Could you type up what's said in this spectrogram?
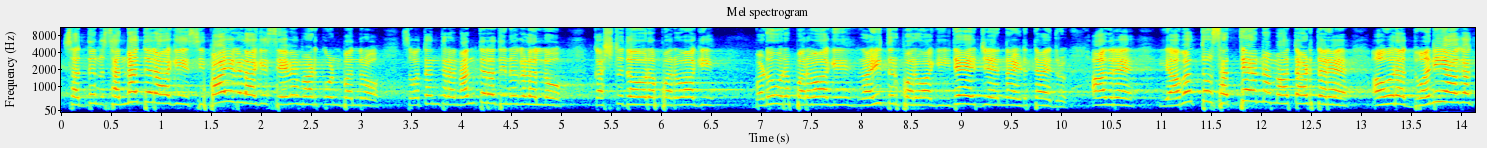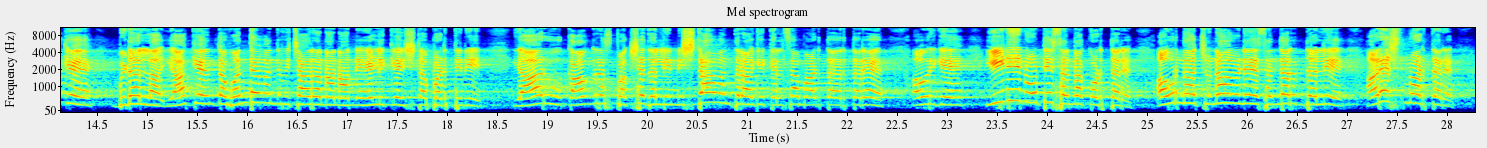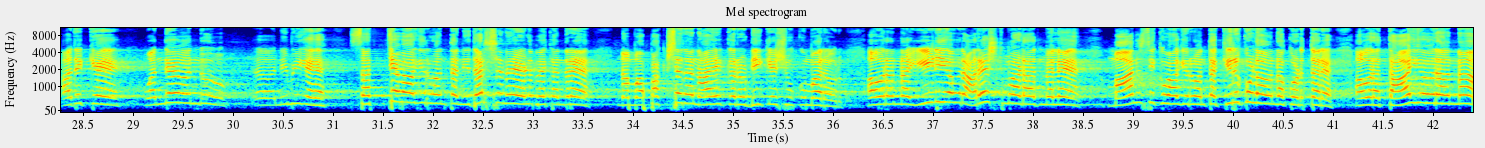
ಸದ್, ಸನ್ನದ್ಧರಾಗಿ, ಸಿಪಾಯಿಗಳಾಗಿ ಸೇವೆ ಮಾಡ್ಕೊಂಡು ಬಂದರು, ಸ್ವತಂತ್ರ ನಂತರ ದಿನಗಳಲ್ಲೂ ಕಷ್ಟದವರ ಪರವಾಗಿ ಬಡವರ ಪರವಾಗಿ, ರೈತರ ಪರವಾಗಿ ಇದೇ ಹೆಜ್ಜೆಯನ್ನು ಇಡ್ತಾ ಇದ್ರು. ಆದರೆ ಯಾವತ್ತು ಸತ್ಯವನ್ನು ಮಾತಾಡ್ತಾರೆ, ಅವರ ಧ್ವನಿ ಆಗಕ್ಕೆ ಬಿಡಲ್ಲ. ಯಾಕೆ ಅಂತ ಒಂದೇ ಒಂದು ವಿಚಾರನ ನಾನು ಹೇಳಲಿಕ್ಕೆ ಇಷ್ಟಪಡ್ತೀನಿ. ಯಾರು ಕಾಂಗ್ರೆಸ್ ಪಕ್ಷದಲ್ಲಿ ನಿಷ್ಠಾವಂತರಾಗಿ ಕೆಲಸ ಮಾಡ್ತಾ ಇರ್ತಾರೆ, ಅವರಿಗೆ ಇಡಿ ನೋಟಿಸನ್ನು ಕೊಡ್ತಾರೆ. ಅವ್ರನ್ನ ಚುನಾವಣೆ ಸಂದರ್ಭದಲ್ಲಿ ಅರೆಸ್ಟ್ ಮಾಡ್ತಾರೆ. ಅದಕ್ಕೆ ಒಂದೇ ಒಂದು ನಿಮಗೆ ಸತ್ಯವಾಗಿರುವಂಥ ನಿದರ್ಶನ ಹೇಳಬೇಕಂದ್ರೆ ನಮ್ಮ ಪಕ್ಷದ ನಾಯಕರು ಡಿ ಕೆ ಶಿವಕುಮಾರ್ ಅವರು. ಅವರನ್ನು ಇಡಿ ಅವರು ಅರೆಸ್ಟ್ ಮಾಡಾದ್ಮೇಲೆ ಮಾನಸಿಕವಾಗಿರುವಂಥ ಕಿರುಕುಳವನ್ನು ಕೊಡ್ತಾರೆ. ಅವರ ತಾಯಿಯವರನ್ನು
